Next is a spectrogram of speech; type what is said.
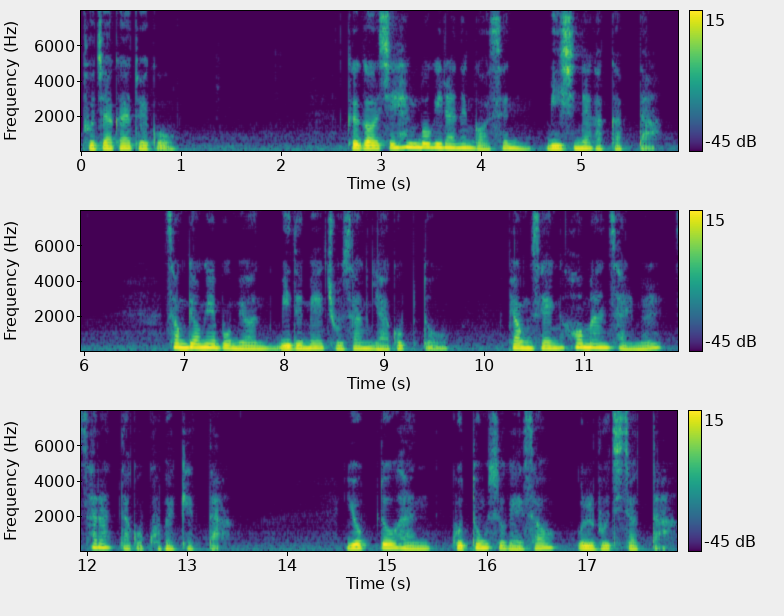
부자가 되고 그것이 행복이라는 것은 미신에 가깝다. 성경에 보면 믿음의 조상 야곱도 평생 험한 삶을 살았다고 고백했다. 욥 또한 고통 속에서 울부짖었다.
